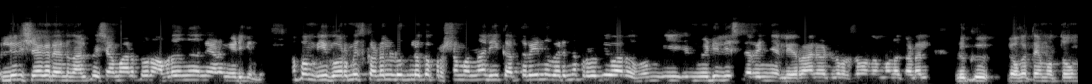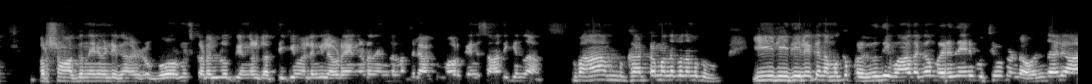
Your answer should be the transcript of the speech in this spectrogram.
വലിയൊരു ശേഖരം ഉണ്ട് നാൽപ്പത് ശതമാനത്തോളം അവിടെ നിന്ന് തന്നെയാണ് മേടിക്കുന്നത്. അപ്പം ഈ ഗോർമിസ് കടലിടുക്കിലൊക്കെ പ്രശ്നം വന്നാൽ ഈ ഖത്തറിൽ നിന്ന് വരുന്ന പ്രകൃതിവാദവും ഈ മിഡിൽ ഈസ്റ്റ് അറിഞ്ഞല്ലേ ഇറാനുമായിട്ടുള്ള പ്രശ്നം നമ്മൾ കടൽ ഇടുക്ക് ലോകത്തെ മൊത്തവും പ്രശ്നമാക്കുന്നതിന് വേണ്ടി ഗോർമിസ് കടലിടുക്ക് ഞങ്ങൾ കത്തിക്കും അല്ലെങ്കിൽ അവിടെ ഞങ്ങളുടെ നിയന്ത്രണത്തിലാക്കും അവർക്ക് അതിന് സാധിക്കുന്നതാണ്. അപ്പൊ ആ ഘട്ടം വന്നപ്പോൾ നമുക്ക് ഈ രീതിയിലേക്ക് നമുക്ക് പ്രകൃതിവാതകം വരുന്നതിന് ബുദ്ധിമുട്ടുണ്ടാവും. എന്തായാലും ആ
